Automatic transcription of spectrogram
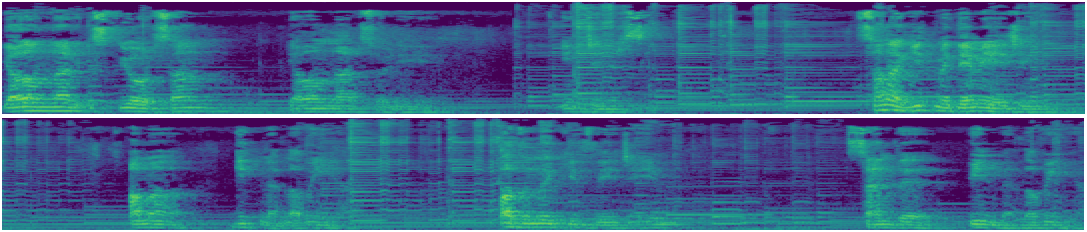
Yalanlar istiyorsan, yalanlar söyleyeyim. İncinirsin. Sana gitme demeyeceğim. Ama gitme Lavinia. Adını gizleyeceğim. Sen de bilme Lavinia.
